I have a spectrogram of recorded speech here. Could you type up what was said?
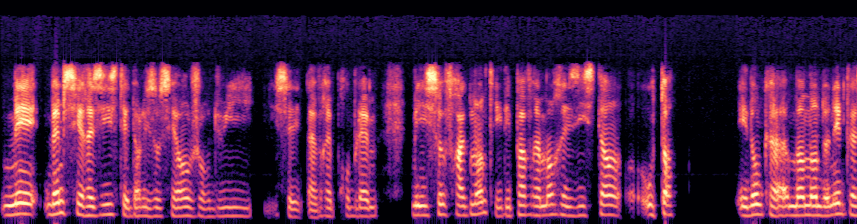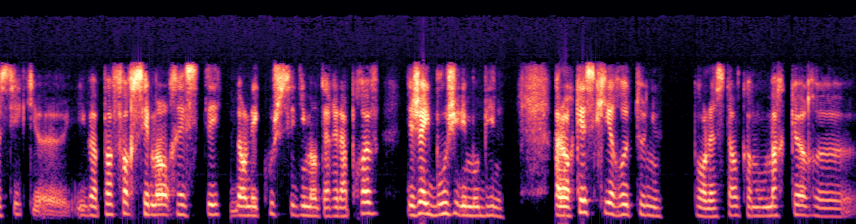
mais même s'il résiste, et dans les océans aujourd'hui, c'est un vrai problème, mais il se fragmente et il n'est pas vraiment résistant au temps. Et donc, à un moment donné, le plastique, euh, il va pas forcément rester dans les couches sédimentaires. Et la preuve, déjà, il bouge, il est mobile. Alors, qu'est-ce qui est retenu? Pour l'instant comme marqueur euh,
